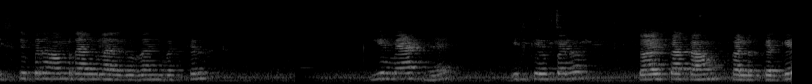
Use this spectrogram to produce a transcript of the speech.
इसके ऊपर हम रंग रंग रखकर, ये मैट है, इसके ऊपर टॉयज का काम कलर करके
